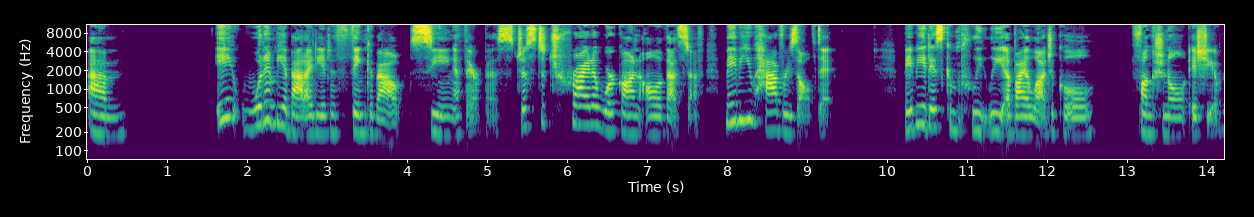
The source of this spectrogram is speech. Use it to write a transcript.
um, it wouldn't be a bad idea to think about seeing a therapist just to try to work on all of that stuff. Maybe you have resolved it. Maybe it is completely a biological, functional issue.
